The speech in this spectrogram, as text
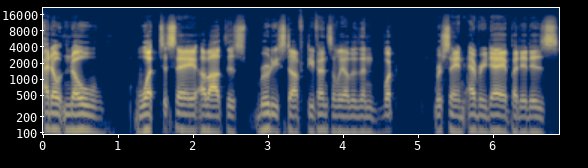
I don't know what to say about this Rudy stuff defensively other than what we're saying every day, but it is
